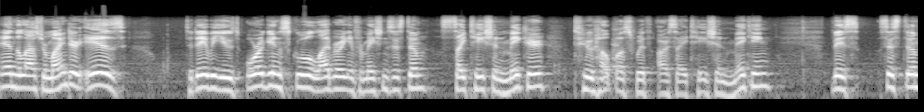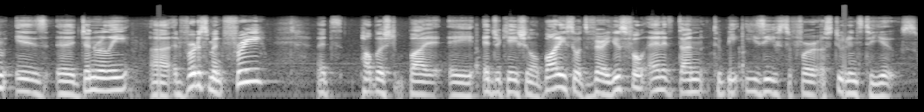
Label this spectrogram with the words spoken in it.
And the last reminder is Today we used Oregon School Library Information System Citation Maker to help us with our citation making. This system is uh, generally uh, advertisement free. It's published by a educational body, so it's very useful and it's done to be easy for students to use.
